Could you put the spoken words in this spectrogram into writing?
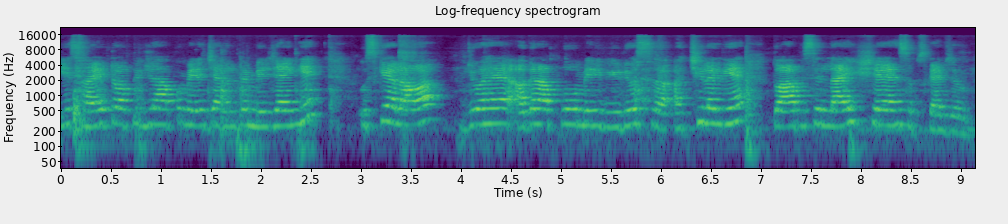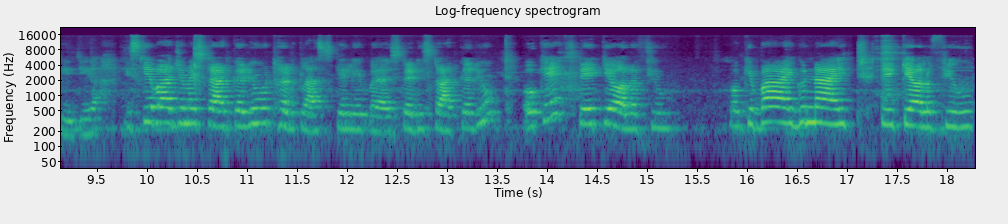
ये सारे टॉपिक जो है आपको मेरे चैनल पे मिल जाएँगे। उसके अलावा जो है, अगर आपको मेरी वीडियोस अच्छी लगी है तो आप इसे लाइक शेयर एंड सब्सक्राइब ज़रूर कीजिएगा। इसके बाद जो मैं स्टार्ट कर रही हूँ, वो थर्ड क्लास के लिए स्टडी स्टार्ट कर रही हूँ। Okay take care all of you okay bye good night take care all of you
